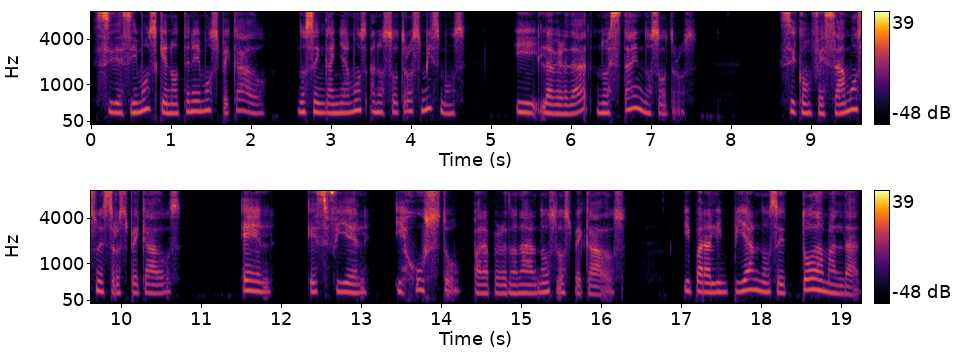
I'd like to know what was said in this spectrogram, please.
Si decimos que no tenemos pecado, nos engañamos a nosotros mismos, y la verdad no está en nosotros. Si confesamos nuestros pecados, Él es fiel y justo para perdonarnos los pecados y para limpiarnos de toda maldad.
